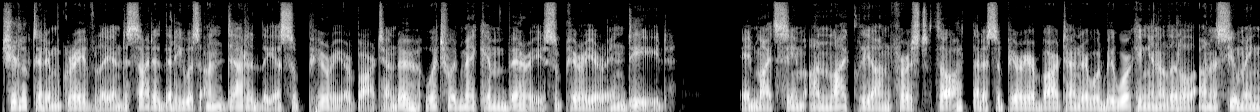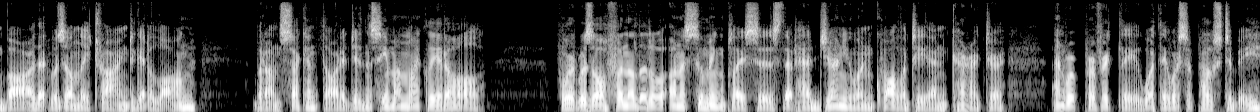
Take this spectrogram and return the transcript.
She looked at him gravely and decided that he was undoubtedly a superior bartender, which would make him very superior indeed. It might seem unlikely on first thought that a superior bartender would be working in a little unassuming bar that was only trying to get along, but on second thought it didn't seem unlikely at all, for it was often the little unassuming places that had genuine quality and character, and were perfectly what they were supposed to be,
